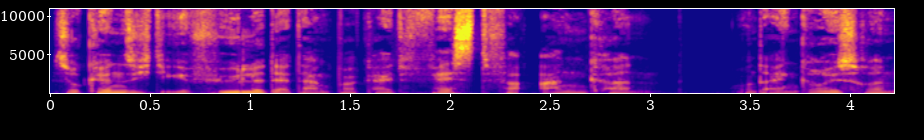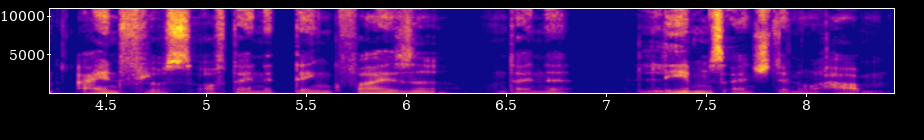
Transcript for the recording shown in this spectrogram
So können sich die Gefühle der Dankbarkeit fest verankern und einen größeren Einfluss auf deine Denkweise und deine Lebenseinstellung haben.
